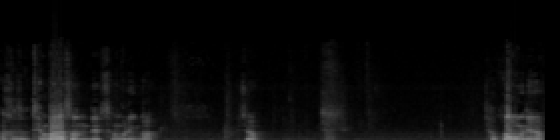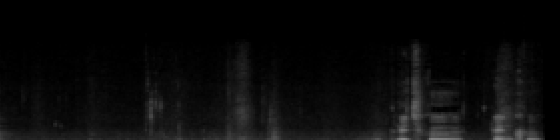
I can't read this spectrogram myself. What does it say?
아까 템 받았었는데 선물인가. 그죠? 자꾸 까먹네요. 블리츠크 랭크.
